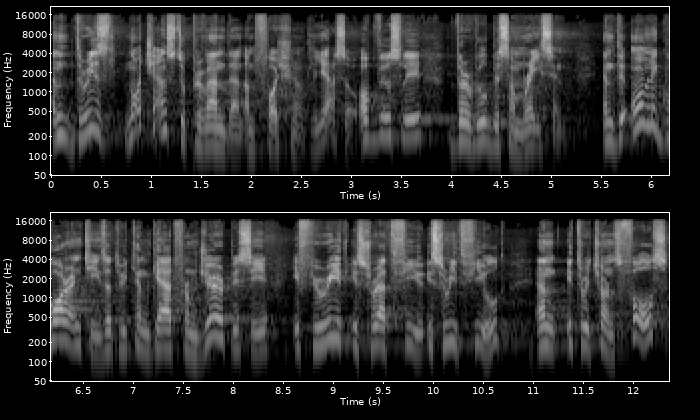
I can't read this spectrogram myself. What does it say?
And there is no chance to prevent that, unfortunately. Yeah, so obviously there will be some racing. And the only guarantee that we can get from gRPC, if you read is read, is read field and it returns false,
